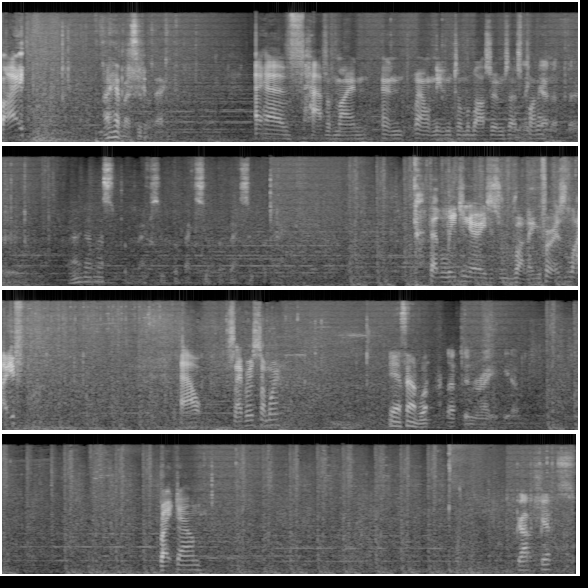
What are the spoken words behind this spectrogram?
Bye. I have my super back. I have half of mine, and I don't need them until the boss room, so that's Like plenty. that up there. I got my super back, super back, super back, super back. That legionary is just running for his life. Ow. Sniper is somewhere. Yeah, I found one. Left and right, yeah. Right down. Drop ships.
